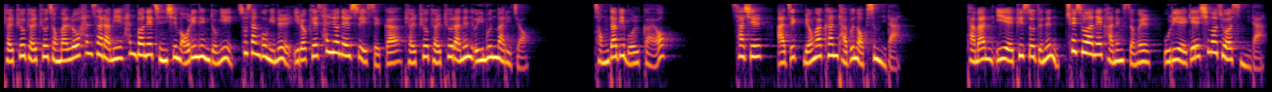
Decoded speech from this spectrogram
별표 별표 정말로 한 사람이 한 번의 진심 어린 행동이 소상공인을 이렇게 살려낼 수 있을까 별표 별표라는 의문 말이죠. 정답이 뭘까요? 사실 아직 명확한 답은 없습니다. 다만 이 에피소드는 최소한의 가능성을 우리에게 심어주었습니다.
